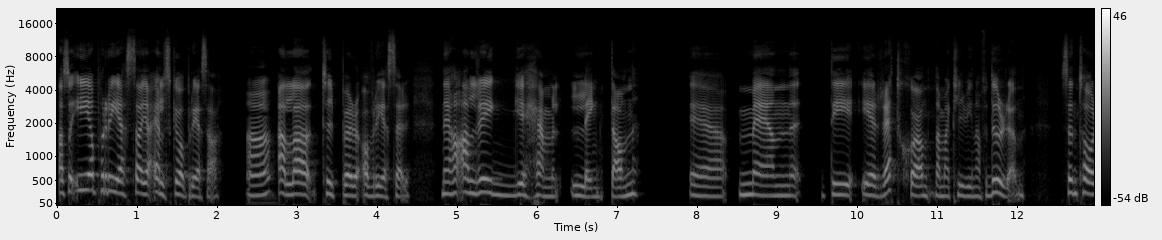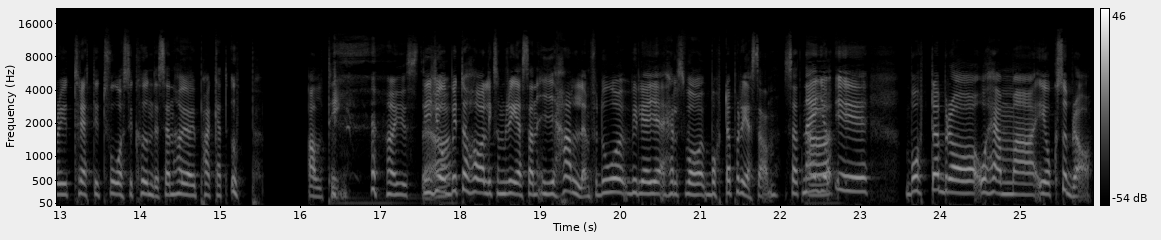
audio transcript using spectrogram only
Alltså är jag på resa, jag älskar att vara på resa. Ja. Alla typer av resor. Nej, jag har aldrig hemlängtan. Eh, men det är rätt skönt när man kliver innanför dörren. Sen tar det ju 32 sekunder, sen har jag ju packat upp allting. ja, just det. Det är ja. jobbigt att ha liksom resan i hallen, för då vill jag helst vara borta på resan. Så att nej, Ja. jag är borta bra och hemma är också bra,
